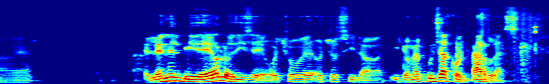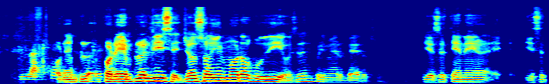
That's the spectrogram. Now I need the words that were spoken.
A ver. Él en el video lo dice 8, ocho sílabas y yo me puse a contarlas. La Por ejemplo, por ejemplo, él dice, yo soy un moro judío, ese es el primer verso. Y ese tiene, y ese,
